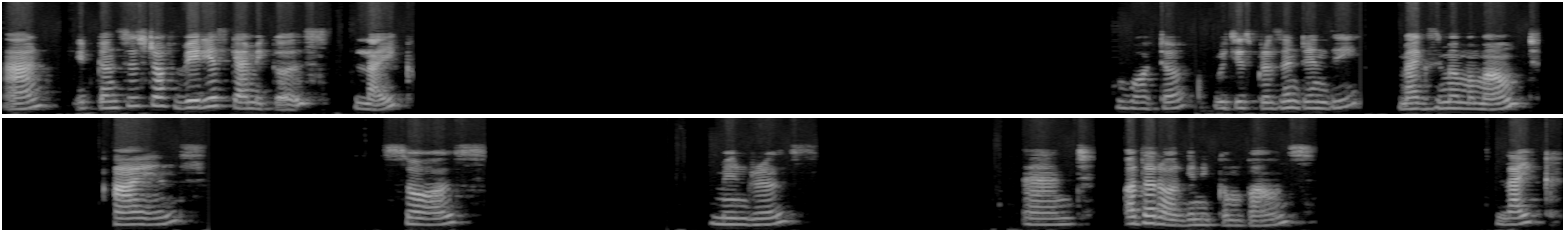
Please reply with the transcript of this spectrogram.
and it consists of various chemicals like water which is present in the maximum amount, ions, salts, minerals and other organic compounds like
